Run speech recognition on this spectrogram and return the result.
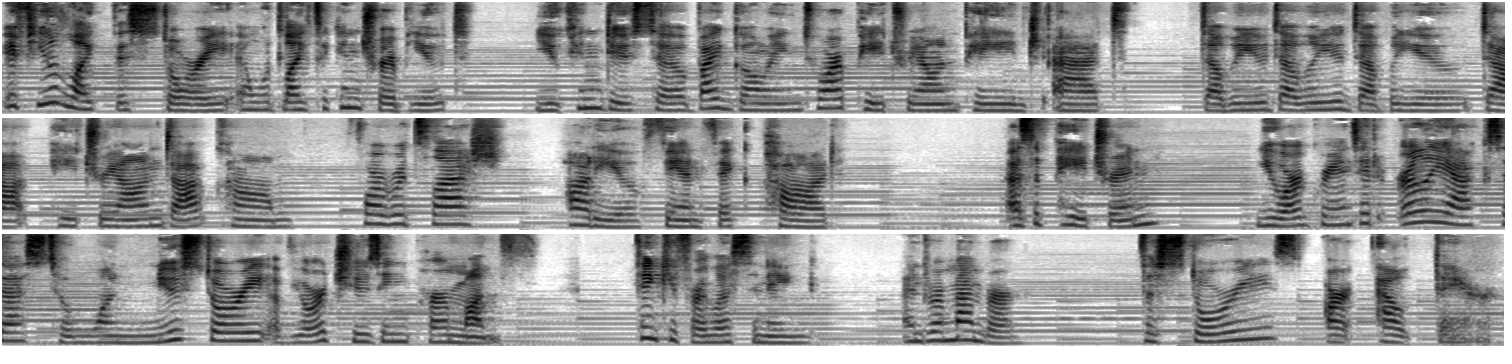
If you like this story and would like to contribute, you can do so by going to our Patreon page at www.patreon.com forward slash audio fanfic pod. As a patron, you are granted early access to one new story of your choosing per month. Thank you for listening, and remember, the stories are out there.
